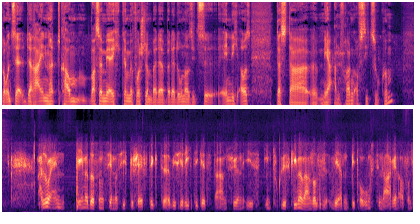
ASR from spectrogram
bei uns der, der Rhein hat kaum Wasser mehr. Ich kann mir vorstellen, bei der, bei der Donau sieht es äh, ähnlich aus, dass da äh, mehr Anfragen auf Sie zukommen? Also ein Thema, das uns sehr massiv beschäftigt, äh, wie Sie richtig jetzt anführen, ist, im Zuge des Klimawandels werden Bedrohungsszenarien auf uns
